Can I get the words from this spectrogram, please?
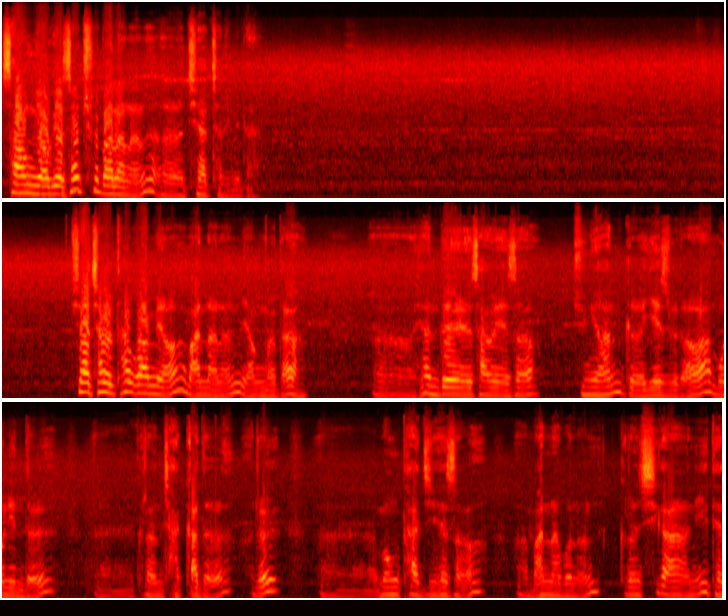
성역에서 출발하는 어, 지하철입니다. 지하철을 타고 가며 만나는 역마다 어, 현대 사회에서 중요한 그 예술가와 문인들 어, 그런 작가들을 어, 몽타지해서 어, 만나보는 그런 시간이 되,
